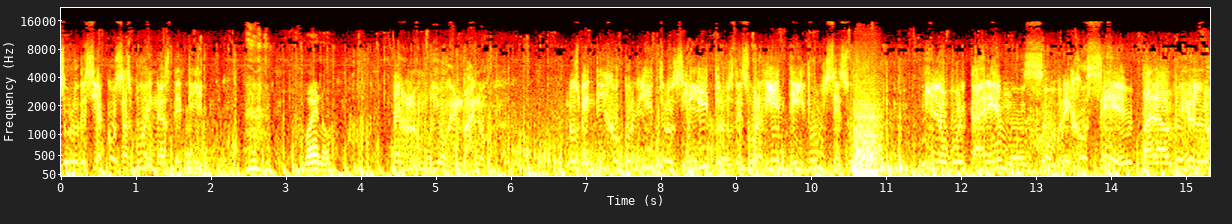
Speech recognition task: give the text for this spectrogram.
Solo decía cosas buenas de ti, bueno, pero no murió en vano. Nos bendijo con litros y litros de su ardiente y dulce sudor. Y lo volcaremos sobre José para verlo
